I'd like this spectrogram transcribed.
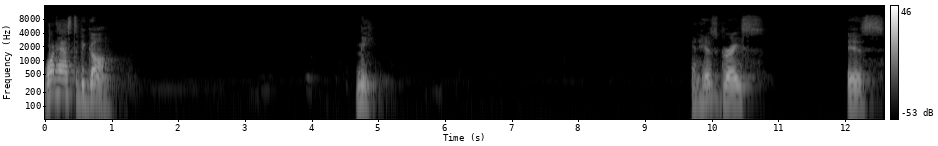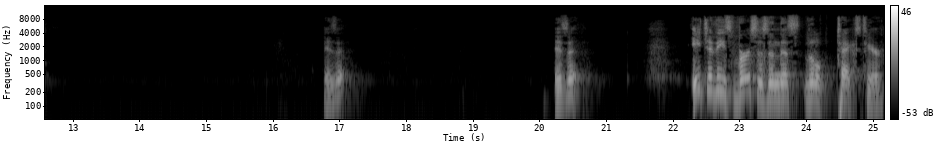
what has to be gone? Me. And His grace is. Is it? Is it? Each of these verses in this little text here,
